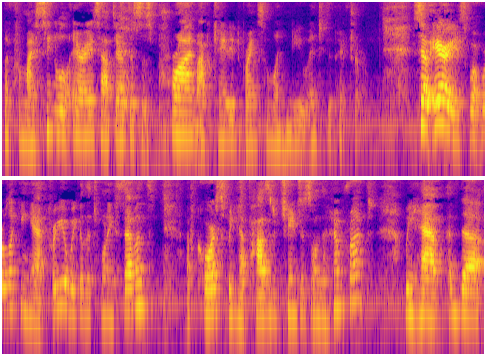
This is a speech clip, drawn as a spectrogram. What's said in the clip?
But for my single Aries out there, this is prime opportunity to bring someone new into the picture. So Aries, what we're looking at for your week of the 27th, of course, we have positive changes on the home front. We have the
